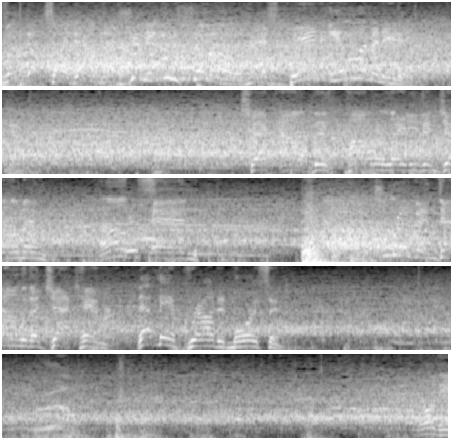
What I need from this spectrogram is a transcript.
Flipped upside down. That's Jimmy Uso has been eliminated. Check out this power, ladies and gentlemen. Up and jackhammer. That may have grounded Morrison. on the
